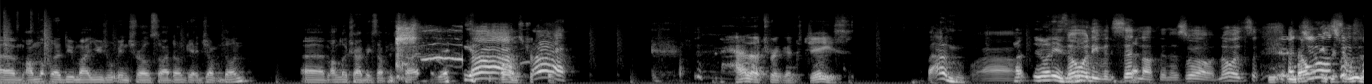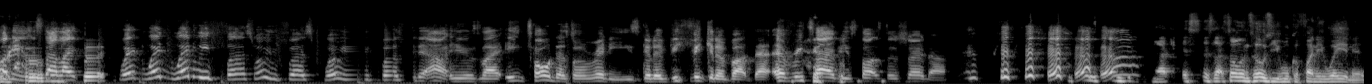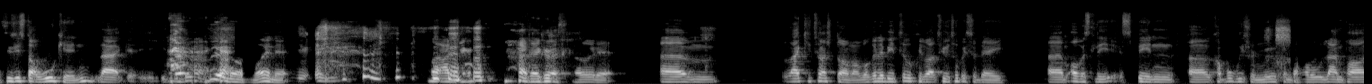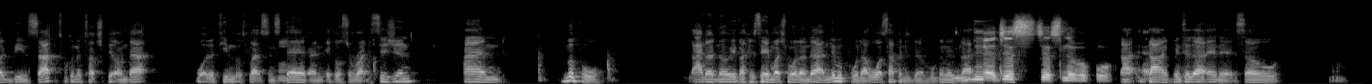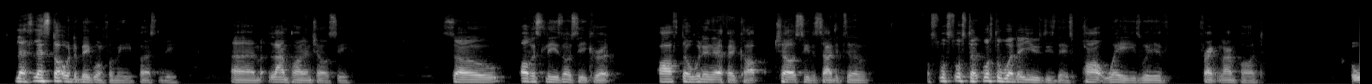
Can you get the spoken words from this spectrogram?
Um, I'm not going to do my usual intro so I don't get jumped on. Um, I'm going to try and mix up his time. Yeah. Ah, ah. Hella triggered. Jeez. Bam. Wow. You know what it is? No one even said nothing as well. No one. Said, and do you know what's so funny is that like when when when we first when we first when we first put it out, he was like he told us already he's gonna be thinking about that every time he starts the show now. like it's, it's like someone tells you you walk a funny way in it. As soon as you start walking, like you don't feel no more in it. But I digress, I digress though, innit? Um, like you touched on, we're going to be talking about two topics today. Um, obviously, it's been a couple of weeks removed from the whole Lampard being sacked. We're going to touch a bit on that, what the team looks like since Mm. then, and if it was the right decision. And Liverpool, I don't know if I can say much more than that. Liverpool, like what's happened to them? We're going to like, yeah, just just Liverpool. di- Yeah. dive into that in it. So let's let's start with the big one for me personally, um, Lampard and Chelsea. So obviously, it's no secret. After winning the FA Cup, Chelsea decided to what's, what's the what's the word they use these days? Part ways with Frank Lampard.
